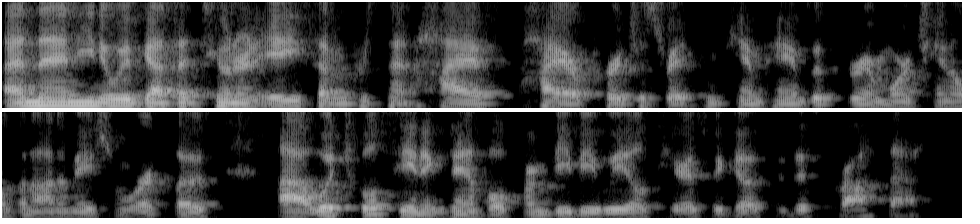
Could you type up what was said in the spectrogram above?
And then, you know, we've got that 287% highest higher purchase rate from campaigns with three or more channels and automation workflows, uh, which we'll see an example from BB Wheels here as we go through this process.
